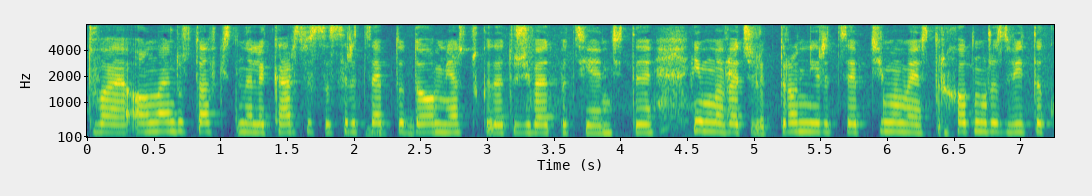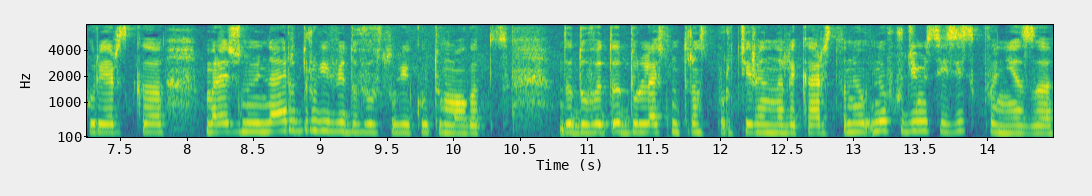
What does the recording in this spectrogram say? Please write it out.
Това е онлайн доставки на лекарства с рецепта до място, където живеят пациентите. Имаме вече електронни рецепти, имаме страхотно развита куриерска мрежа, но и най-други видове услуги, които могат да доведат до лесно транспортиране на лекарства. Необходими са изисквания за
